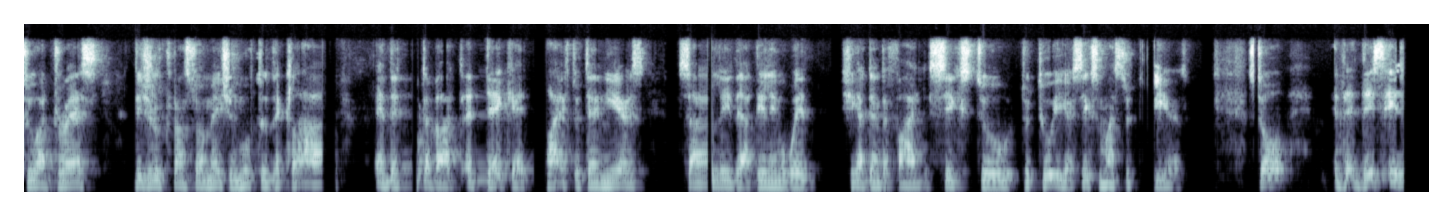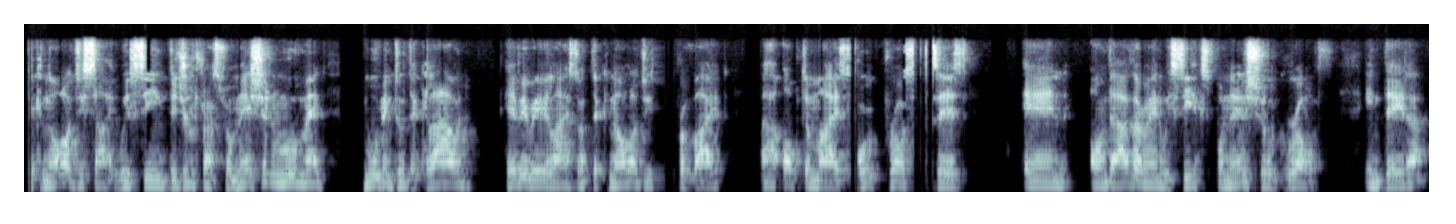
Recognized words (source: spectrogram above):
to address digital transformation, move to the cloud, and they talked about a decade, five to 10 years, suddenly they're dealing with she identified six to, to two years, six months to two years. So th- this is technology side, we're seeing digital transformation movement, moving to the cloud, heavy reliance on technology to provide uh, optimized work processes. And on the other hand, we see exponential growth in data,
